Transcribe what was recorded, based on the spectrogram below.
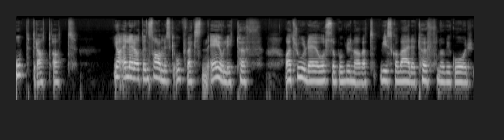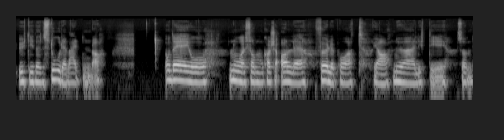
oppdratt at Ja, eller at den samiske oppveksten er jo litt tøff. Og jeg tror det er også på grunn av at vi skal være tøff når vi går ut i den store verden, da. Og det er jo noe som kanskje alle føler på at ja, nå er jeg litt i sånn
